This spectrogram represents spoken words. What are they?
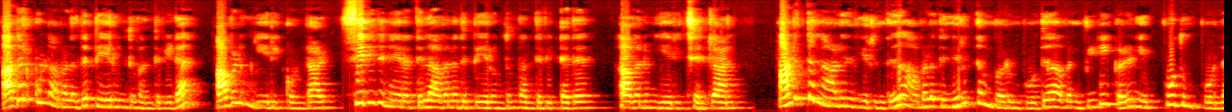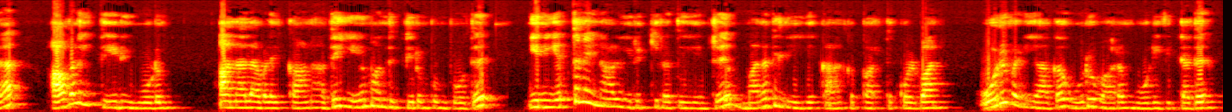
அதற்குள் அவளது பேருந்து வந்துவிட அவளும் ஏறிக்கொண்டாள். சிறிது நேரத்தில் அவனது பேருந்தும் வந்துவிட்டது. அவனும் ஏறி சென்றான். அடுத்த நாளில் இருந்து அவளது நிறுத்தம் வரும்போது அவன் விழிகள் எப்போதும் போல அவளை தேடி ஓடும். ஆனால் அவளை காணாது ஏமாந்து திரும்பும் போது இனி எத்தனை நாள் இருக்கிறது? என்று மனதிலேயே கணக்கு பார்த்துக் கொள்வான். ஒரு வழியாக ஒரு வாரம் ஓடிவிட்டது.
